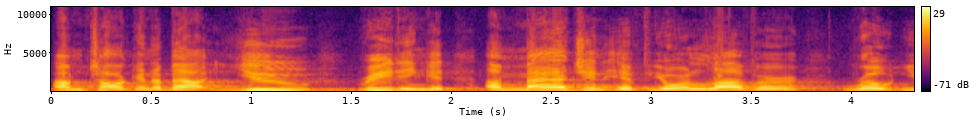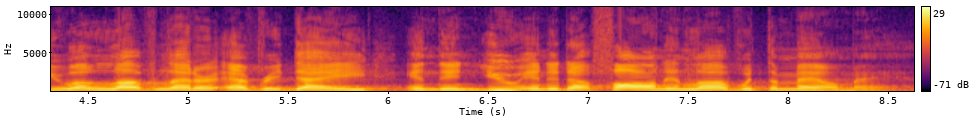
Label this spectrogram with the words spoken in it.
I'm talking about you reading it. Imagine if your lover wrote you a love letter every day and then you ended up falling in love with the mailman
